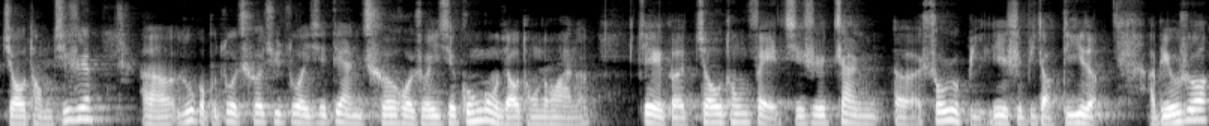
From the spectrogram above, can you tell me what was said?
交通。其实，呃，如果不坐车去坐一些电车或者说一些公共交通的话呢？这个交通费其实占的收入比例是比较低的。啊，比如说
